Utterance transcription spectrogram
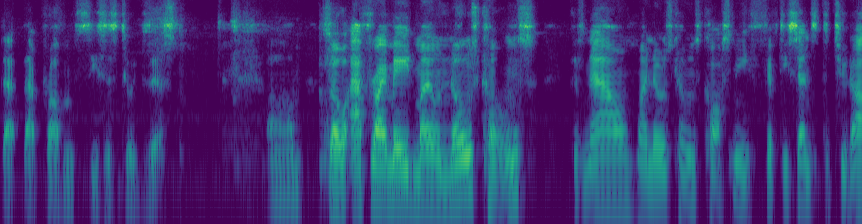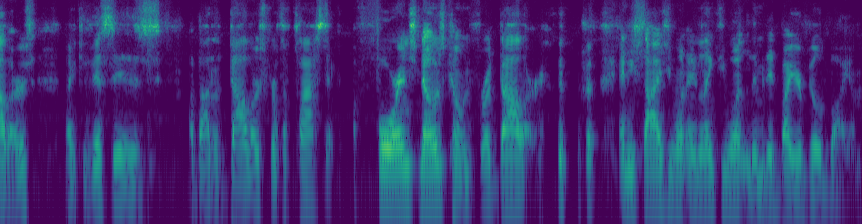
That that problem ceases to exist. Um, so after I made my own nose cones, because now my nose cones cost me 50 cents to $2, like this is about a dollar's worth of plastic. A four inch nose cone for a dollar. any size you want, any length you want, limited by your build volume.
